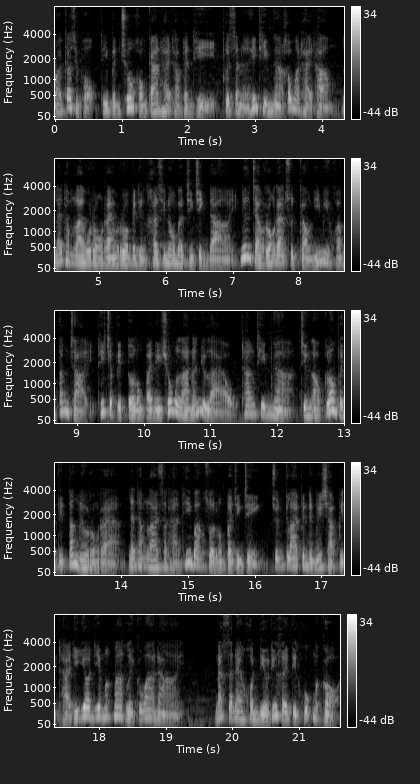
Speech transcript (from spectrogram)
1996 ที่เป็นช่วงของการถ่ายทำทันที เพื่อเสนอให้ทีมงานเข้ามาถ่ายทำและทำลายโรงแรมรวมไปถึงคาสิโนแบบจริง ๆ ได้ เนื่องจากโรงแรมสุดเก่านี้มีความตั้งใจ ที่จะปิดตัวลงไปในช่วงเวลานั้นอยู่แล้ว ทางทีมงานจึงเอากล้องไปติดตั้งในโรงแรม และทำลายสถานที่บางส่วนลงไปจริง ๆ จนกลายเป็นหนึ่งในฉากปิดท้ายที่ยอดเยี่ยมมากๆเลยก็ว่าได้นักแสดงคนเดียวที่เคยติดคุกมาก่อน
